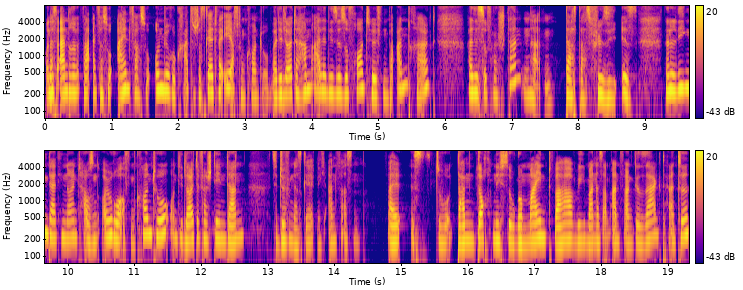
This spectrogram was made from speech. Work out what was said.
Und das andere war einfach so einfach, so unbürokratisch. Das Geld war eh auf dem Konto, weil die Leute haben alle diese Soforthilfen beantragt, weil sie es so verstanden hatten, dass das für sie ist. Dann liegen da die 9000 Euro auf dem Konto und die Leute verstehen dann, sie dürfen das Geld nicht anfassen weil es so dann doch nicht so gemeint war, wie man es am Anfang gesagt hatte.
